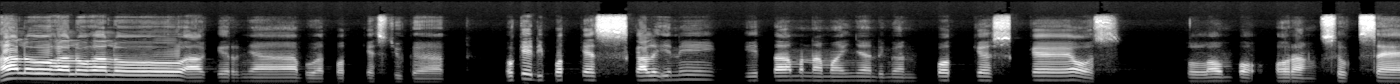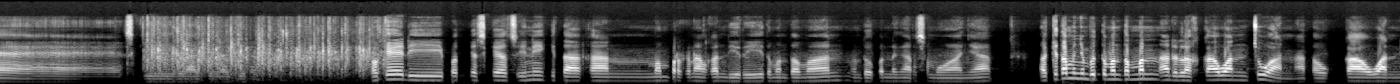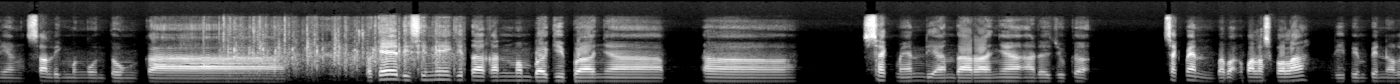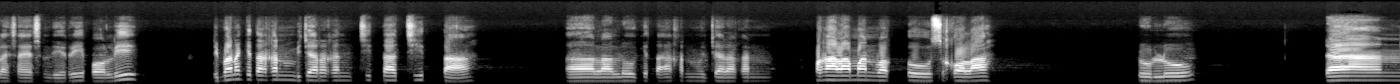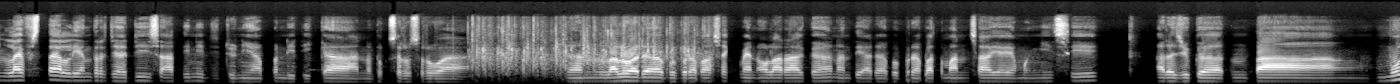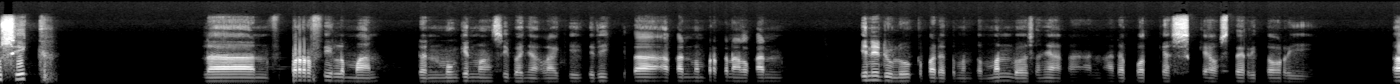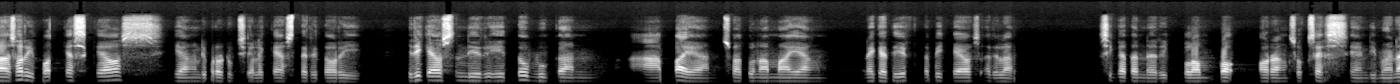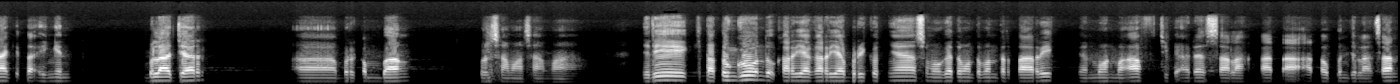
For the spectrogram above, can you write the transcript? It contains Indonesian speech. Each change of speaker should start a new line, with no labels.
Halo halo halo, akhirnya buat podcast juga. Oke, di podcast kali ini kita menamainya dengan podcast chaos, kelompok orang sukses. Gila gila gila. Oke, di podcast chaos ini kita akan memperkenalkan diri teman-teman untuk pendengar semuanya. Eh, Kita menyebut teman-teman adalah kawan cuan atau kawan yang saling menguntungkan. Oke, di sini kita akan membagi banyak eh, segmen, di antaranya ada juga segmen Bapak Kepala Sekolah dipimpin oleh saya sendiri, Poli, di mana kita akan membicarakan cita-cita, eh, lalu kita akan membicarakan pengalaman waktu sekolah dulu dan lifestyle yang terjadi saat ini di dunia pendidikan untuk seru-seruan. Dan lalu ada beberapa segmen olahraga, nanti ada beberapa teman saya yang mengisi. Ada juga tentang musik dan perfilman dan mungkin masih banyak lagi. Jadi kita akan memperkenalkan ini dulu kepada teman-teman bahwasanya akan ada podcast Chaos Territory. Eh, sorry, podcast Chaos yang diproduksi oleh Chaos Territory. Jadi Chaos sendiri itu bukan apa ya, suatu nama yang negatif, tapi Chaos adalah singkatan dari kelompok orang sukses yang di mana kita ingin belajar, eh, berkembang bersama-sama. Jadi kita tunggu untuk karya-karya berikutnya. Semoga teman-teman tertarik dan mohon maaf jika ada salah kata atau penjelasan.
